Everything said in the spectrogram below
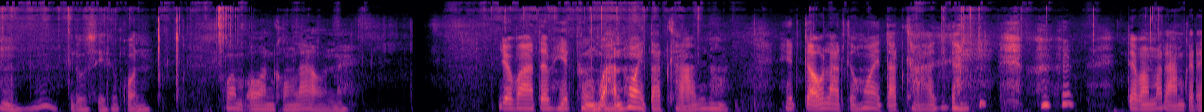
อืม ดูสิทุกคน ความอ่อนของเหล้าเห็นไหมอย่าว่าแต่เห็ดผึ่งหวานห้อยตัดขาพี่น้องเห็ดเกาลัดกับห้อยตัดขาคือกัน แต่ว่ามาดามก็ได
